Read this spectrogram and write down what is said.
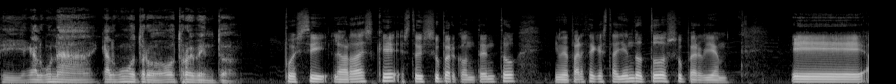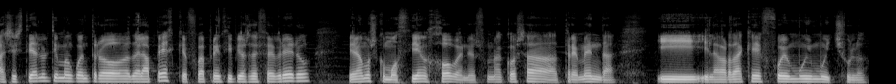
y en, alguna, en algún otro, otro evento. Pues sí, la verdad es que estoy súper contento y me parece que está yendo todo súper bien. Eh, asistí al último encuentro de la PEG, que fue a principios de febrero, y éramos como 100 jóvenes, una cosa tremenda. Y, y, la verdad que fue muy, muy chulo.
